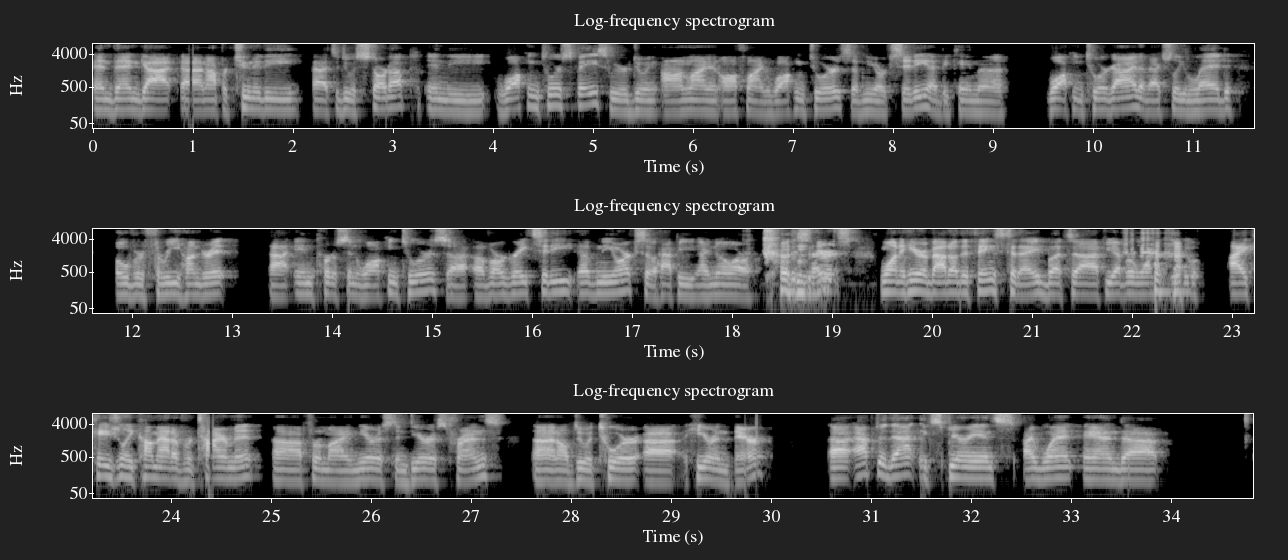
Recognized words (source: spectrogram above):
and then got uh, an opportunity uh, to do a startup in the walking tour space. We were doing online and offline walking tours of New York City. I became a walking tour guide. I've actually led over 300 uh, in-person walking tours uh, of our great city of New York. So happy! I know our listeners want to hear about other things today, but uh, if you ever want to, I occasionally come out of retirement uh, for my nearest and dearest friends, uh, and I'll do a tour uh, here and there. after that experience, I went and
